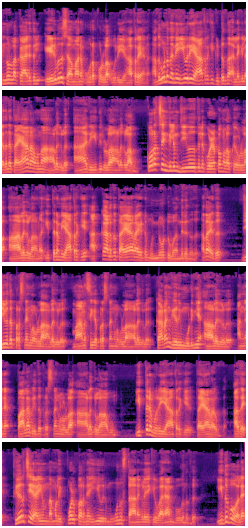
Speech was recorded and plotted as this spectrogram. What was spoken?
എന്നുള്ള കാര്യത്തിൽ എഴുപത് ശതമാനം ഉറപ്പുള്ള ഒരു യാത്രയാണ്. അതുകൊണ്ട് തന്നെ ഈ ഒരു യാത്രയ്ക്ക് കിട്ടുന്ന അല്ലെങ്കിൽ അതിന് തയ്യാറാവുന്ന ആളുകൾ ആ രീതിയിലുള്ള ആളുകളാകും കുറച്ചെങ്കിലും ജീവിതത്തിൽ കുഴപ്പങ്ങളൊക്കെ ഉള്ള ആളുകളാണ് ഇത്തരം യാത്രയ്ക്ക് അക്കാലത്ത് തയ്യാറായിട്ട് മുന്നോട്ട് വന്നിരുന്നത്. അതായത് ജീവിത പ്രശ്നങ്ങളുള്ള ആളുകൾ മാനസിക പ്രശ്നങ്ങളുള്ള ആളുകൾ കടം കയറി മുടിഞ്ഞ ആളുകൾ അങ്ങനെ പലവിധ പ്രശ്നങ്ങളുള്ള ആളുകളാവും. ഇത്തരം ഒരു യാത്രയ്ക്ക് തയ്യാറാവുക. അതെ തീർച്ചയായും നമ്മൾ ഇപ്പോൾ പറഞ്ഞ ഈ ഒരു മൂന്ന് സ്ഥാനങ്ങളിലേക്ക് വരാൻ പോകുന്നത് ഇതുപോലെ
